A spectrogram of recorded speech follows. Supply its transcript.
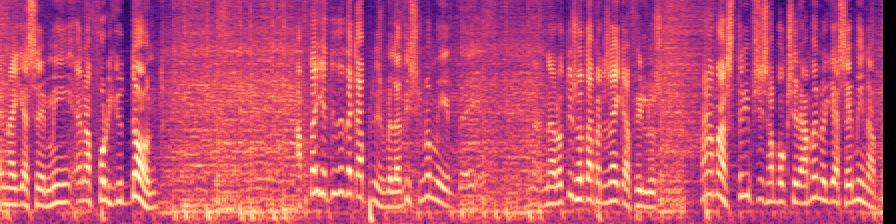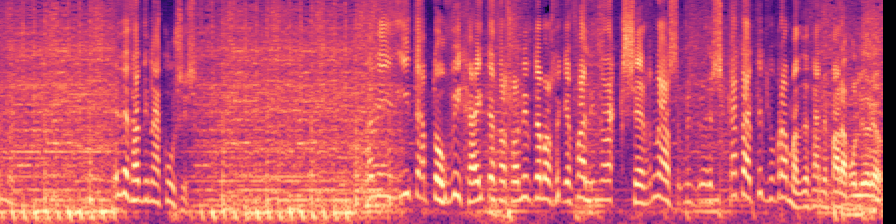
ένα γιασεμί, ένα for you don't. Αυτά γιατί δεν τα καπνίζουμε. Δηλαδή, συγγνώμη, ε, να, να ρωτήσω τα περζάκια φίλους. Άμα στρίψεις αποξηραμένο γιασεμί να πούμε. Ε, δεν θα την ακούσεις. Δηλαδή, είτε από το βήχα, είτε θα σου ανοίγει το αίμα στο κεφάλι, είτε θα ξερνάς. Κατά τέτοιο πράγμα δεν θα είναι πάρα πολύ ωραίο.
